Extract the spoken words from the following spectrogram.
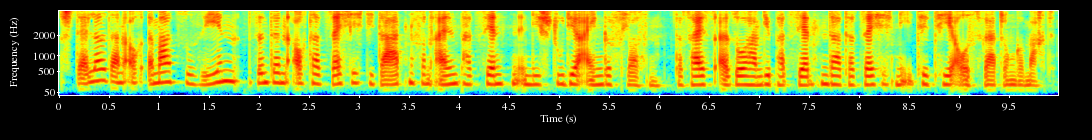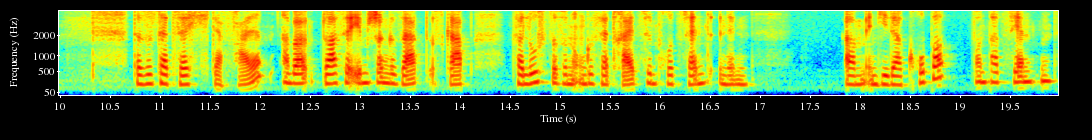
Stelle dann auch immer zu sehen, sind denn auch tatsächlich die Daten von allen Patienten in die Studie eingeflossen. Das heißt also, haben die Patienten da tatsächlich eine ITT-Auswertung gemacht. Das ist tatsächlich der Fall, aber du hast ja eben schon gesagt, es gab Verluste von ungefähr 13 Prozent in, den, ähm, in jeder Gruppe von Patienten.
